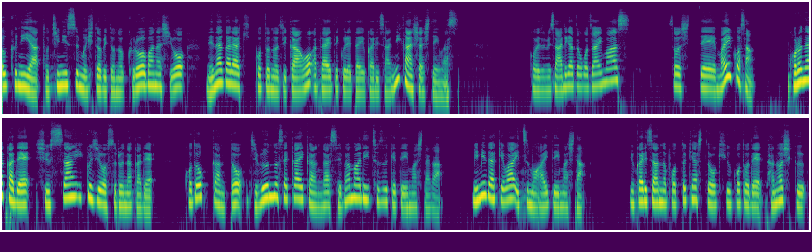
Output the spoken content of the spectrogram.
う国や土地に住む人々の苦労話を寝ながら聞くことの時間を与えてくれたゆかりさんに感謝しています。小泉さんありがとうございます。そして、まゆこさん。コロナ禍で出産育児をする中で、孤独感と自分の世界観が狭まり続けていましたが、耳だけはいつも開いていました。ゆかりさんのポッドキャストを聞くことで楽しく、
